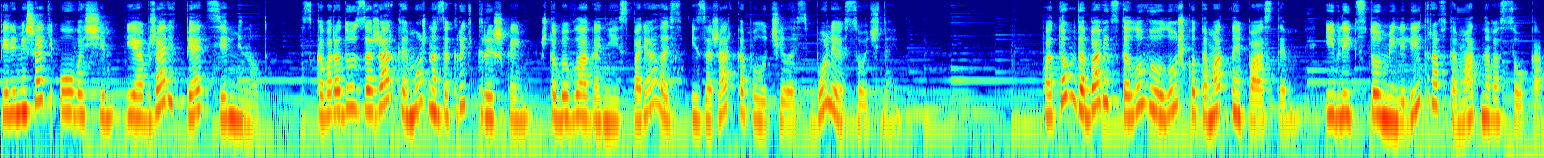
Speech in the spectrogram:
Перемешать овощи и обжарить 5-7 минут. Сковороду с зажаркой можно закрыть крышкой, чтобы влага не испарялась и зажарка получилась более сочной. Потом добавить столовую ложку томатной пасты и влить 100 мл томатного сока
